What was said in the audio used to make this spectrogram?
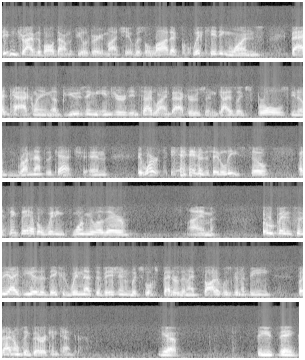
didn't drive the ball down the field very much. It was a lot of quick hitting ones, bad tackling, abusing injured inside linebackers, and guys like Sproles, you know, running after the catch, and it worked, you know, to say the least. So I think they have a winning formula there. I'm open to the idea that they could win that division, which looks better than I thought it was going to be, but I don't think they're a contender. Yeah. So you think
